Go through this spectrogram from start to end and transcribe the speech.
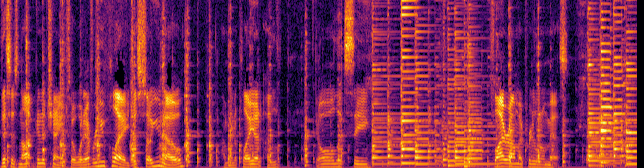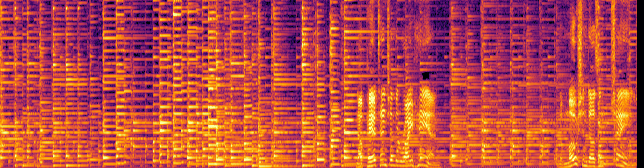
this is not going to change. So whatever you play, just so you know, I'm going to play it, a, oh, let's see, Fly Around My Pretty Little Miss. Now pay attention to the right hand. The motion doesn't change.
